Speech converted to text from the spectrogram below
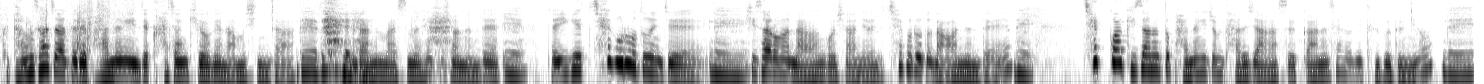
그 당사자들의 반응이 이제 가장 기억에 남으신다. 네네. 라는 말씀을 해주셨는데, 예. 자, 이게 책으로도 이제 네. 기사로만 나간 것이 아니라 이제 책으로도 나왔는데, 네. 책과 기사는 또 반응이 좀 다르지 않았을까 하는 생각이 들거든요. 네.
